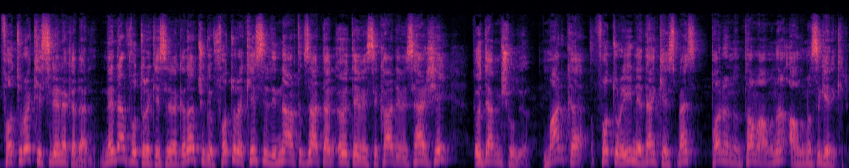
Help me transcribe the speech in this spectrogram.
Fatura kesilene kadar. Neden fatura kesilene kadar? Çünkü fatura kesildiğinde artık zaten ÖTV'si, KDV'si her şey ödenmiş oluyor. Marka faturayı neden kesmez? Paranın tamamını alması gerekir.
